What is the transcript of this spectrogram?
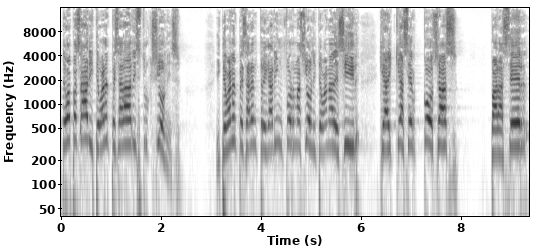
te va a pasar y te van a empezar a dar instrucciones. Y te van a empezar a entregar información y te van a decir que hay que hacer cosas para hacer,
